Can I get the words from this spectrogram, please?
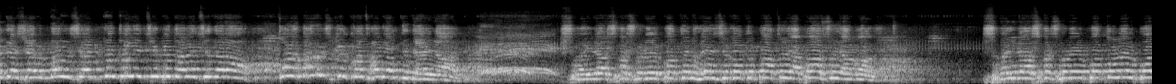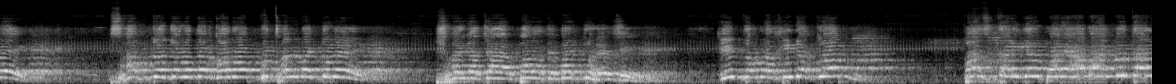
এদেশের মানুষের টুটুলি চিপে ধরেছে তারা কোনো মানুষকে কথা বলতে দেয় নাই। স্বৈরা শাসনের পতন হয়েছে গত পাঁচই পাঁচই আগস্ট। স্বৈরা শাসনের পতনের পরে ছাত্র জনতার গণ অভ্যুত্থানের মাধ্যমে স্বৈরাচার পালাতে বাধ্য হয়েছে। কিন্তু আমরা কি দেখলাম? পাঁচ তারিখের পরে আবার নূতন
